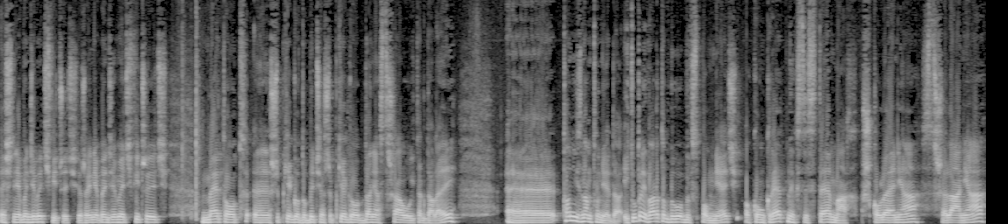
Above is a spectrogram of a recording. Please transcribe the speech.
jeśli nie będziemy ćwiczyć, jeżeli nie będziemy ćwiczyć metod e, szybkiego dobycia, szybkiego oddania strzału i tak dalej, e, to nic nam to nie da. I tutaj warto byłoby wspomnieć o konkretnych systemach szkolenia, strzelania,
